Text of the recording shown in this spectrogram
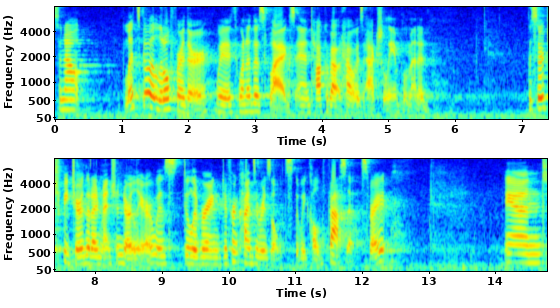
So now Let's go a little further with one of those flags and talk about how it was actually implemented. The search feature that I mentioned earlier was delivering different kinds of results that we called facets, right? And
